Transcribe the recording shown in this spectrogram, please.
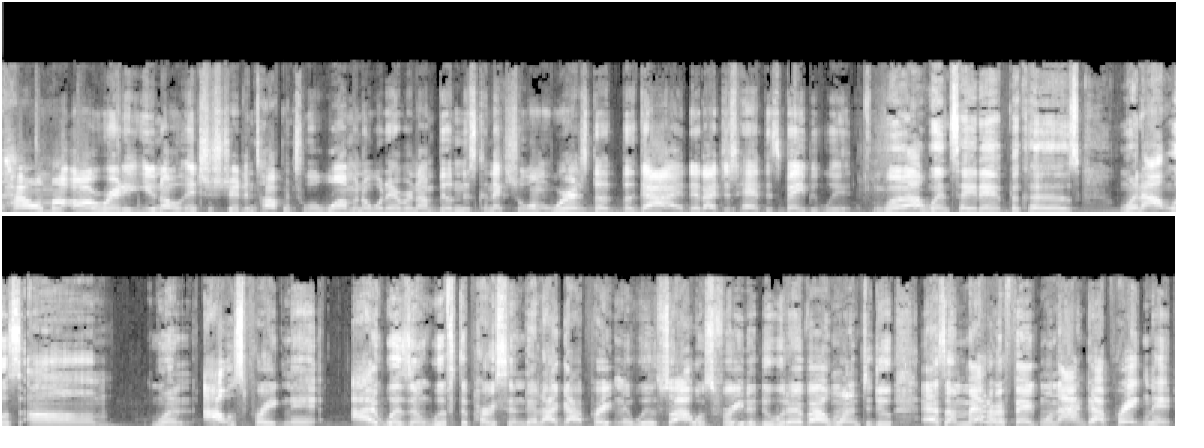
How am I already, you know, interested in talking to a woman or whatever, and I'm building this connection to a woman? Where's the the guy that I just had this baby with? Well, I wouldn't say that because when I was um when I was pregnant, I wasn't with the person that I got pregnant with, so I was free to do whatever I wanted to do. As a matter of fact, when I got pregnant,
